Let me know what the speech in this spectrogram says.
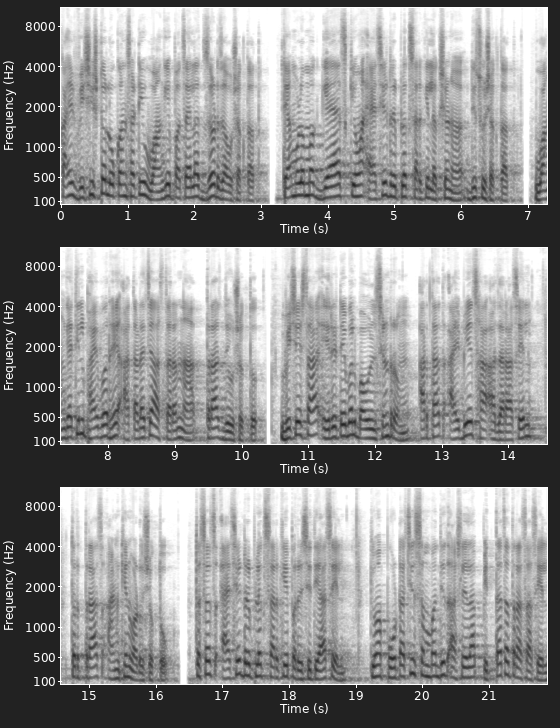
काही विशिष्ट लोकांसाठी वांगे पचायला जड जाऊ शकतात. त्यामुळं मग गॅस किंवा ॲसिड रिफ्लक्ससारखी लक्षणं दिसू शकतात. वांग्यातील फायबर हे आतड्याच्या आस्थारांना त्रास देऊ शकतं. विशेषतः इरिटेबल बाउल सिंड्रोम अर्थात आय बी एस हा आजार असेल तर त्रास आणखीन वाढू शकतो. तसंच ॲसिड रिफ्लेक्ससारखी परिस्थिती असेल किंवा पोटाशी संबंधित असलेला पित्ताचा त्रास असेल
